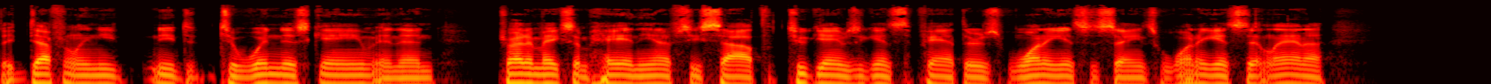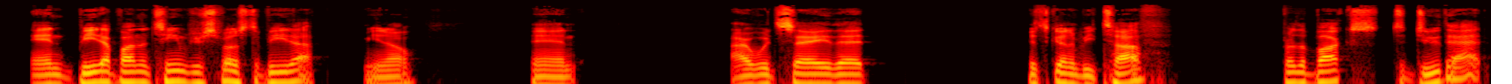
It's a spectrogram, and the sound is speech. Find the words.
They definitely need need to, to win this game and then try to make some hay in the NFC South. Two games against the Panthers, one against the Saints, one against Atlanta, and beat up on the teams you're supposed to beat up. You know, and I would say that it's going to be tough for the Bucks to do that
